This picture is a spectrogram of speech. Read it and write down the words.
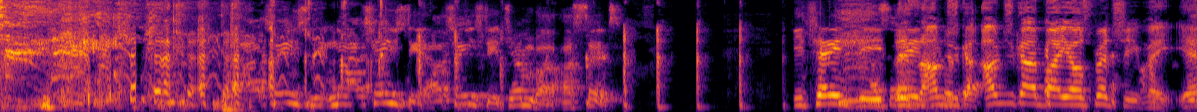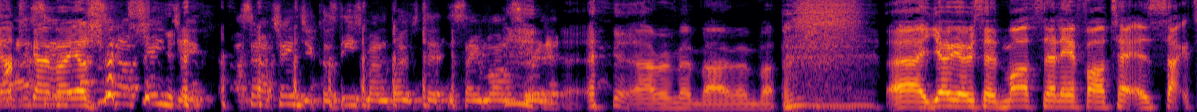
I- no, I changed it. No, I changed it. I changed it. Do you remember? I said. He changed it. Listen, I'm just go- I'm just going by your spreadsheet, mate. Yeah, I'm I just said, going by I your said I'll change it. I said I'll change it because these man both said the same answer in it. I remember, I remember. Uh, Yo-Yo said Martinelli if Arteta's sacked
